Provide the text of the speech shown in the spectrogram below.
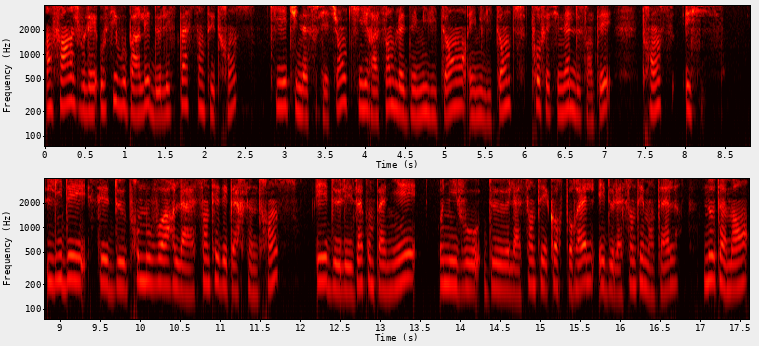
Enfin, je voulais aussi vous parler de l'espace santé trans, qui est une association qui rassemble des militants et militantes professionnels de santé, trans et cis. L'idée, c'est de promouvoir la santé des personnes trans et de les accompagner au niveau de la santé corporelle et de la santé mentale, notamment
